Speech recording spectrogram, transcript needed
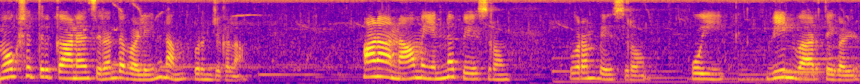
மோட்சத்திற்கான சிறந்த வழின்னு நாம் புரிஞ்சுக்கலாம். ஆனால் நாம் என்ன பேசுகிறோம் புறம் பேசுகிறோம் பொய் வீண் வார்த்தைகள்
